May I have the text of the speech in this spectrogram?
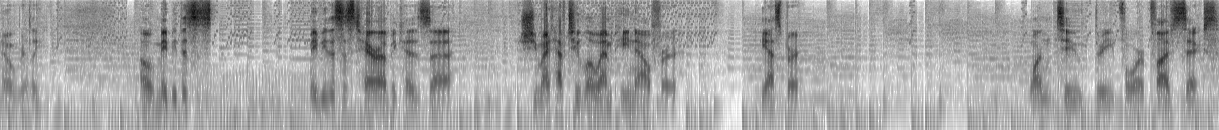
know, really. Oh, maybe this is... Maybe this is Terra because, uh, she might have too low MP now for the Esper. One, two, three, four, five, six.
